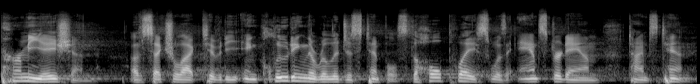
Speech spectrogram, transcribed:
permeation of sexual activity, including the religious temples, the whole place was Amsterdam times 10.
